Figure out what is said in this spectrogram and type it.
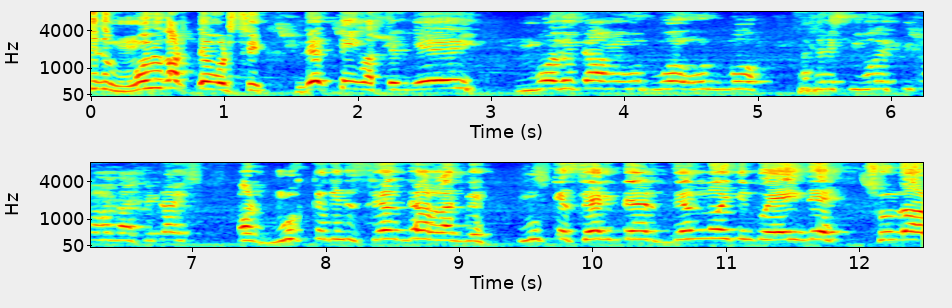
কিন্তু মধু কাটতে পড়ছি দেখতেই পাচ্ছেন, এই মধুটা আমি উঠবো উঠবো। আসলে কীভাবে কী করা যায় সেটাই। আর মুখকে কিন্তু সেচ দেওয়া লাগবে। মুখকে সেচ দেওয়ার জন্যই কিন্তু এই যে সুন্দর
